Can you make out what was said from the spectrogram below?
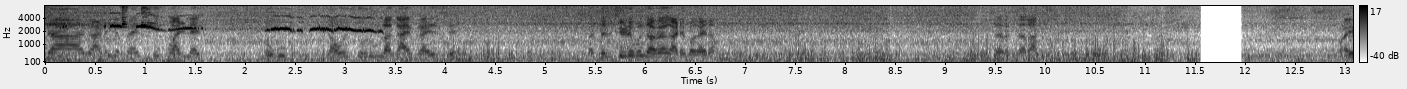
त्या गाडीचे प्राईस खूप वाढले आहेत बघू. जाऊन शोरूमला काय प्राईस आहे. सध्या तिकडे पण जाऊया गाडी बघायला. तर चला. पाय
